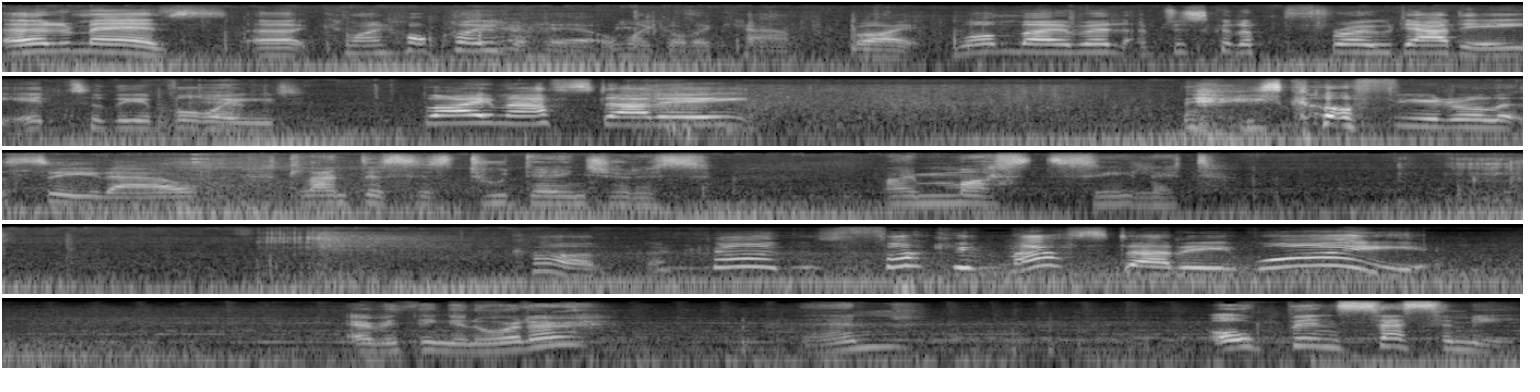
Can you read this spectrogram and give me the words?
Hermes. Uh, can I hop over here? Oh my god, I can. Right, one moment. I'm just going to throw Daddy into the void. Bye, Maths Daddy. He's got a funeral at sea now. Atlantis is too dangerous. I must seal it. I can't. I can't. It's fucking Maths Daddy. Why? Everything in order? Then, open sesame.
